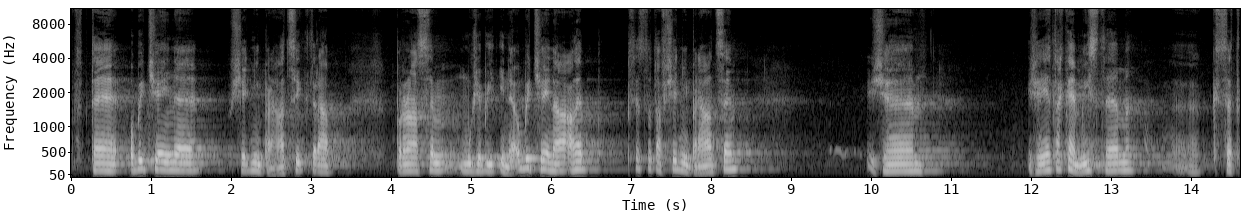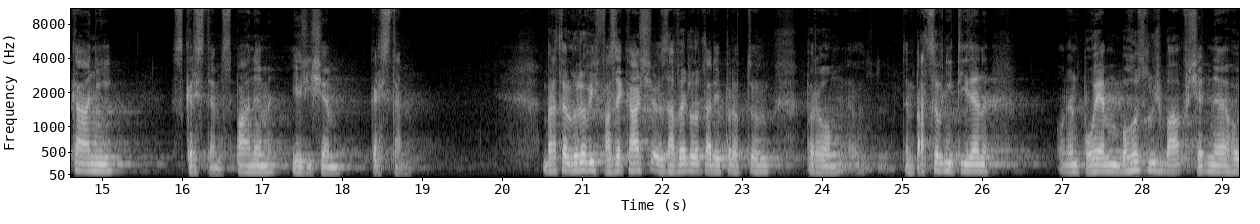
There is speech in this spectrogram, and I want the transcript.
v té obyčejné všední práci, která pro nás se může být i neobyčejná, ale přesto ta všední práce, že, že je také místem eh, k setkání s Kristem, s Pánem Ježíšem Kristem. Bratr Ludový Fazekáš zavedl tady pro, to, pro ten pracovní týden onen pojem bohoslužba všedného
